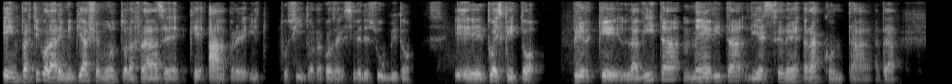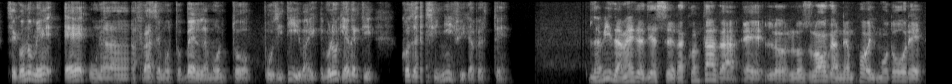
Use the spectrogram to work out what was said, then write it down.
e in particolare mi piace molto la frase che apre il tuo sito, la cosa che si vede subito. E tu hai scritto perché la vita merita di essere raccontata. Secondo me è una frase molto bella, molto positiva e volevo chiederti cosa significa per te. La vita merita di essere raccontata è lo, lo slogan, è un po' il motore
